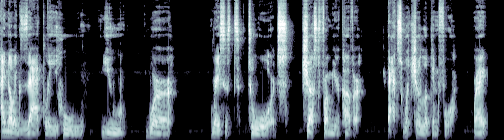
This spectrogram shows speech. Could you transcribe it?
I know exactly who you were racist towards just from your cover. That's what you're looking for, right?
